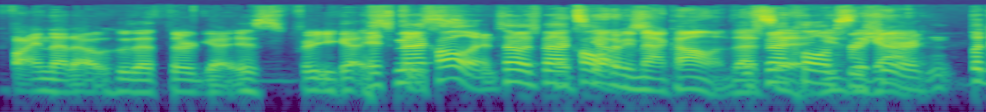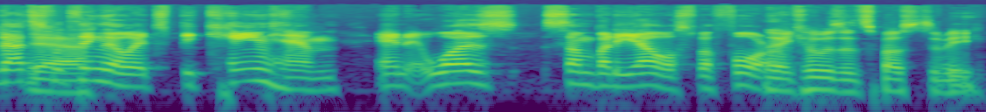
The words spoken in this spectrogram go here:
find that out who that third guy is for you guys. It's Matt 'cause Collins. No, it's Matt It's got to be Mack Hollins. That's it's Matt it. Collins He's for sure. But that's the thing, though. It's became him, and it was somebody else before. Like who was it supposed to be?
